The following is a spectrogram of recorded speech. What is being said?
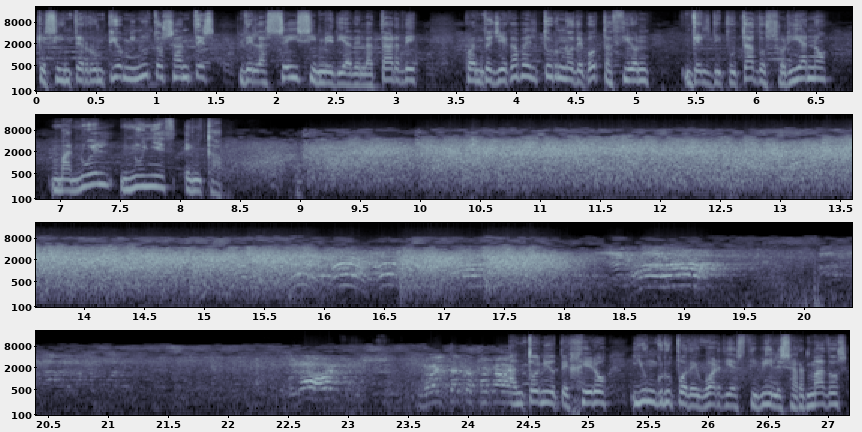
que se interrumpió minutos antes de las seis y media de la tarde, cuando llegaba el turno de votación del diputado soriano Manuel Núñez Encap. Antonio Tejero y un grupo de guardias civiles armados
